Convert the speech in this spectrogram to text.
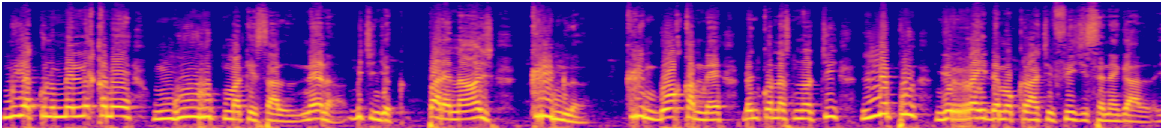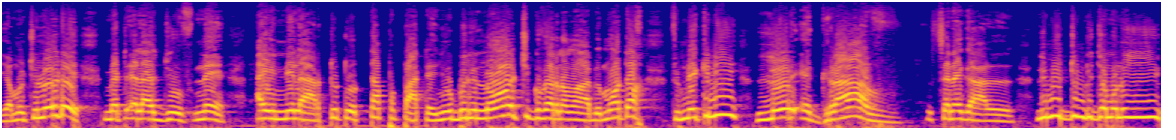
mu yàq lu mel ni xamee Macky Sall. crime crime boo xam ne dañ ko nas not ci lépp ngir rey démocratie fii ci Sénégal. Yamul ci loolu de Maître El Diouf ne ay nilaar toto tapp paate ñoo bëri lool ci gouvernement bi. Moo tax fi mu l'heure est grave Sénégal. Li muy dund jamono yi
